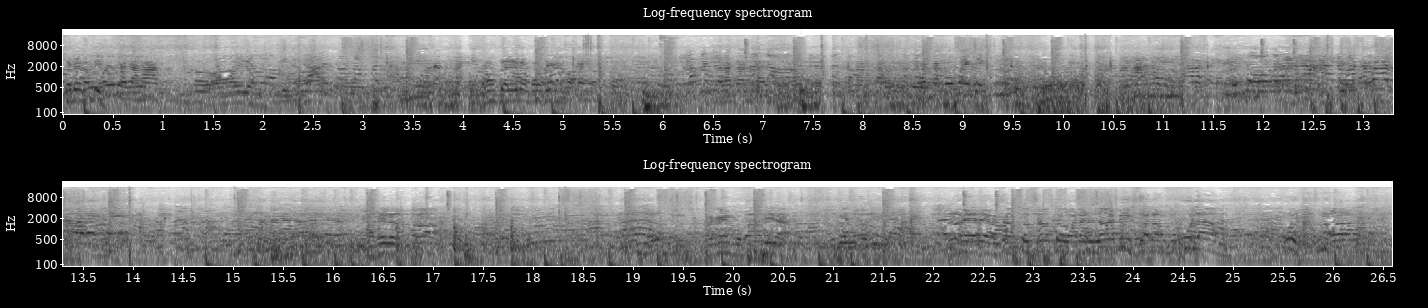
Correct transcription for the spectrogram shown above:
Sabihin natin. Sa lahat. Okay yung. Ang dali lang po. Talagang Huwag na po kayo sa'yo. Okay lang pa. Bagay mo ba? Sila. Ano yan? Santo-santo. Walang labis. Walang kulang. Uy. ah.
